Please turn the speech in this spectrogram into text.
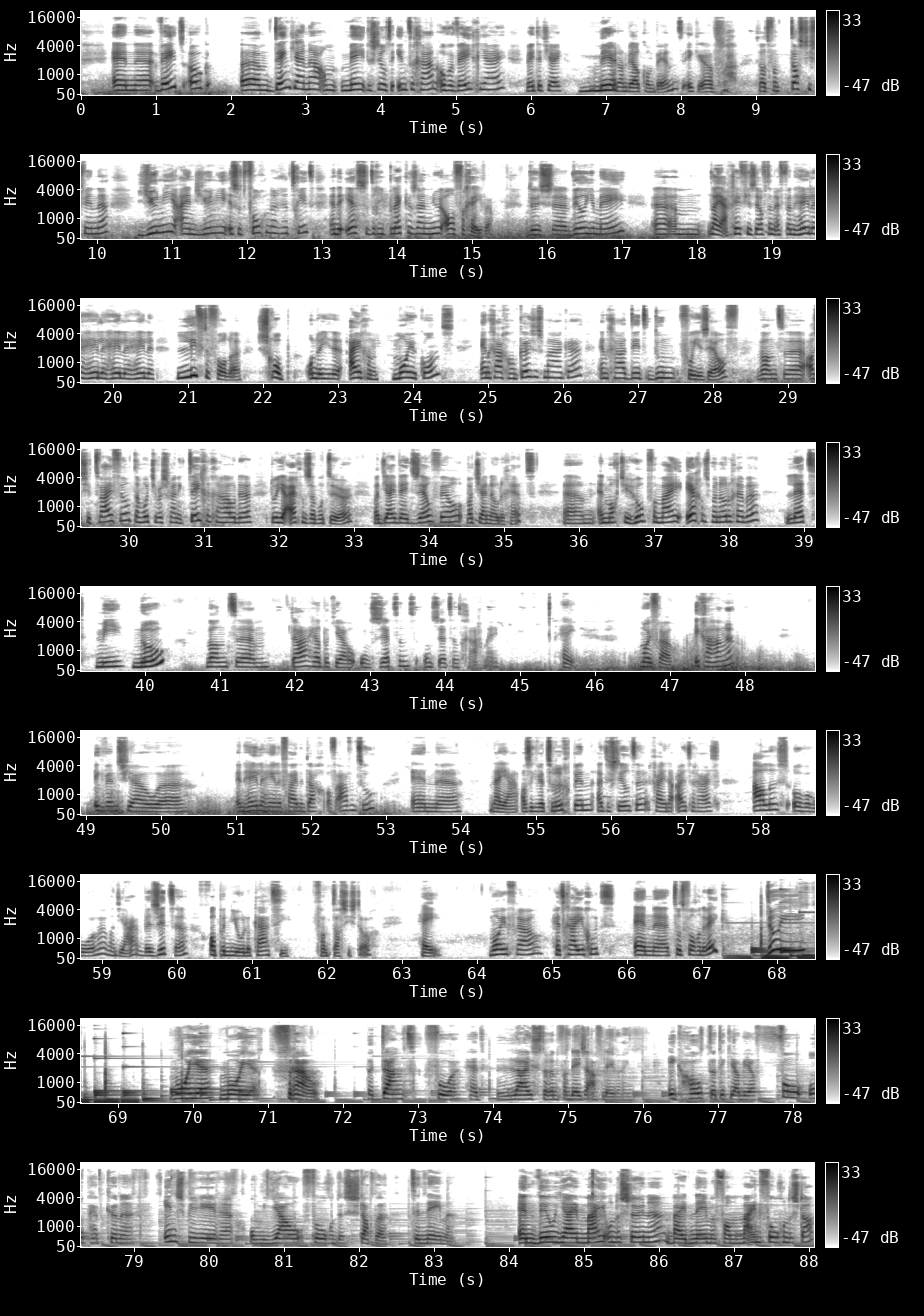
En uh, weet ook, um, denk jij na om mee de stilte in te gaan? Overweeg jij? Weet dat jij meer dan welkom bent. Ik uh, zou het fantastisch vinden. Juni, eind juni is het volgende retreat. En de eerste drie plekken zijn nu al vergeven. Dus uh, wil je mee? Um, nou ja, geef jezelf dan even een hele, hele, hele, hele liefdevolle schop onder je eigen mooie kont. En ga gewoon keuzes maken en ga dit doen voor jezelf. Want uh, als je twijfelt, dan word je waarschijnlijk tegengehouden door je eigen saboteur. Want jij weet zelf wel wat jij nodig hebt. Um, en mocht je hulp van mij ergens bij nodig hebben, let me know. Want um, daar help ik jou ontzettend, ontzettend graag mee. Hey, mooie vrouw. Ik ga hangen. Ik wens jou uh, een hele, hele fijne dag of avond toe. En uh, nou ja, als ik weer terug ben uit de stilte, ga je daar uiteraard alles over horen. Want ja, we zitten op een nieuwe locatie. Fantastisch toch? Hey, mooie vrouw. Het gaat je goed. En uh, tot volgende week. Doei! Mooie, mooie vrouw. Bedankt voor het luisteren van deze aflevering. Ik hoop dat ik jou weer volop heb kunnen inspireren om jouw volgende stappen te nemen. En wil jij mij ondersteunen bij het nemen van mijn volgende stap?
